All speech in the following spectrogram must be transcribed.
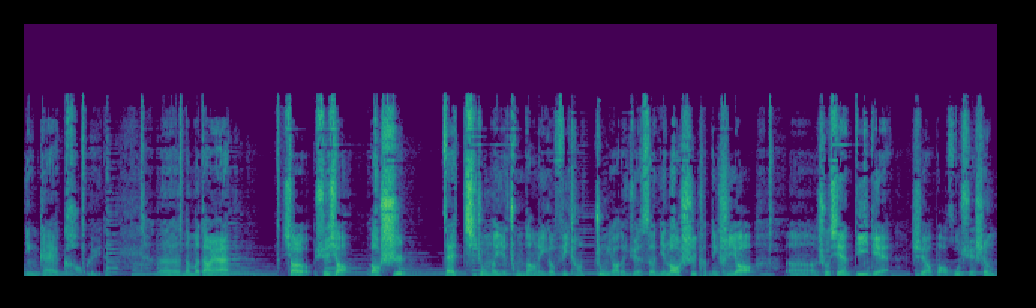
应该考虑的。呃，那么当然，校学校。老师在其中呢，也充当了一个非常重要的角色。你老师肯定是要，呃，首先第一点是要保护学生，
